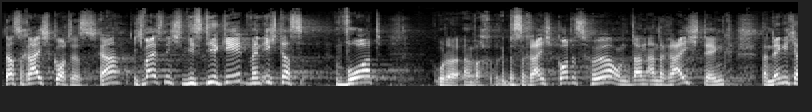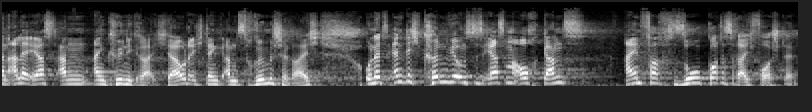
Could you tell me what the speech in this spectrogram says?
Das Reich Gottes, ja? Ich weiß nicht, wie es dir geht, wenn ich das Wort oder einfach das Reich Gottes höre und dann an Reich denke, dann denke ich an allererst an ein Königreich, ja, oder ich denke ans römische Reich. Und letztendlich können wir uns das erstmal auch ganz einfach so Gottes Reich vorstellen.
